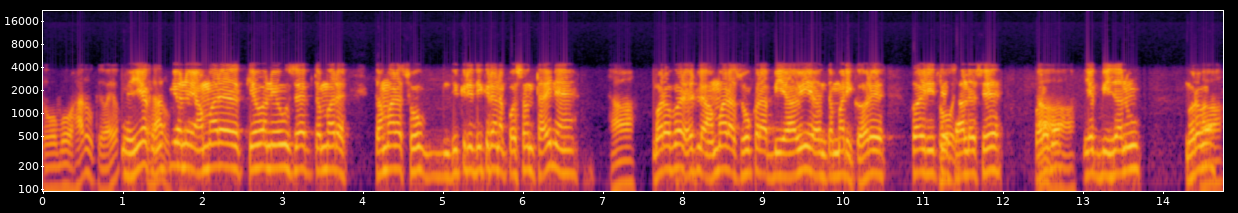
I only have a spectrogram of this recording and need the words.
તો બહુ સારું કહેવાય એક રૂપિયો નહીં અમારે કહેવાનું એવું સાહેબ તમારે તમારા છો દીકરી દીકરાને પસંદ થાય ને. હા. બરોબર? એટલે અમારા છોકરા બી આવી અને તમારી ઘરે કઈ રીતે ચાલે છે? બરાબર. એકબીજાનું. બરાબર?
